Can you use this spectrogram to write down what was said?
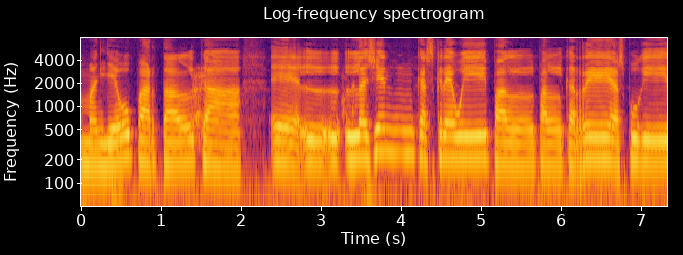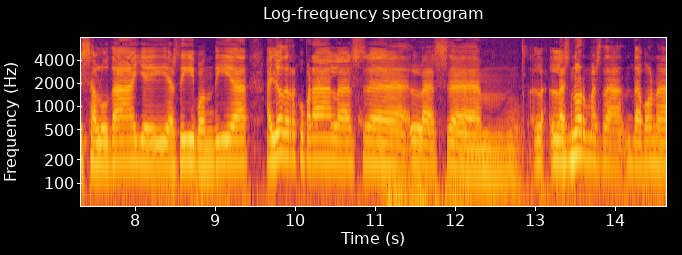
Manlleu per tal que eh, la gent que es creui pel, pel carrer es pugui saludar i, i es digui bon dia, allò de recuperar les, eh, les, eh, les normes de, de bona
